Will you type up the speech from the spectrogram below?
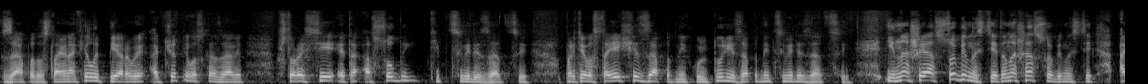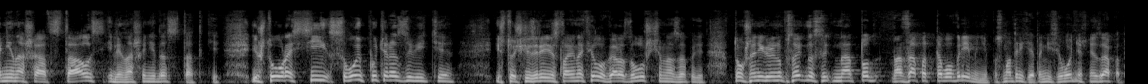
Запада. Славянофилы первые отчетливо сказали, что Россия – это особый тип цивилизации, противостоящий западной культуре и западной цивилизации. И наши особенности – это наши особенности, а не наша отсталость или наши недостатки. И что у России свой путь развития. И с точки зрения славянофилов гораздо лучше, чем на Западе. Потому что они говорили, ну, посмотрите на, на, тот, на Запад того времени. Посмотрите, это не сегодняшний Запад.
